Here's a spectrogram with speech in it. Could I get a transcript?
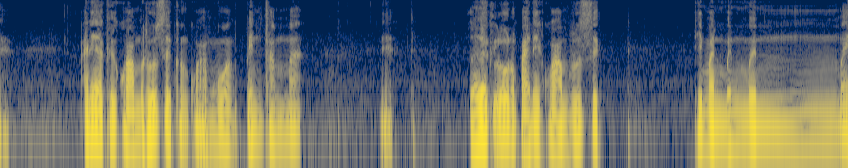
นะอันนี้คือความรู้สึกของความง่วงเป็นธรรมะเนี่ยระลึกรู้ลงไปในความรู้สึก ที่มันมึนมึนไม่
